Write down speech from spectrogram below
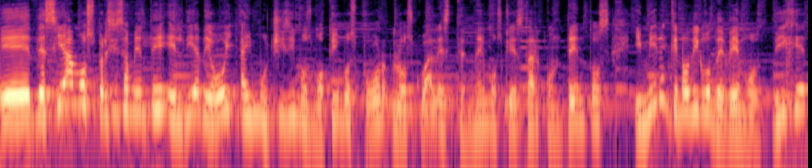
Eh, decíamos precisamente el día de hoy hay muchísimos motivos por los cuales tenemos que estar contentos. Y miren que no digo debemos, dije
